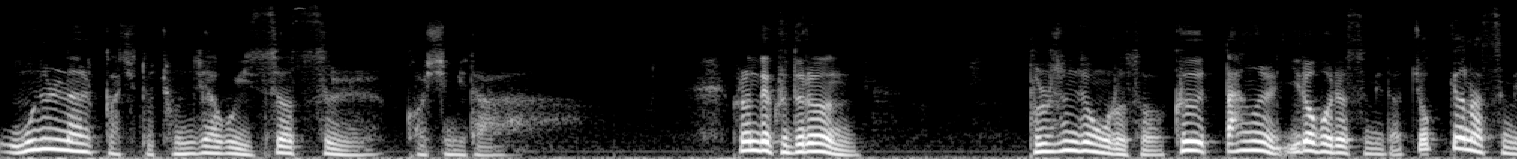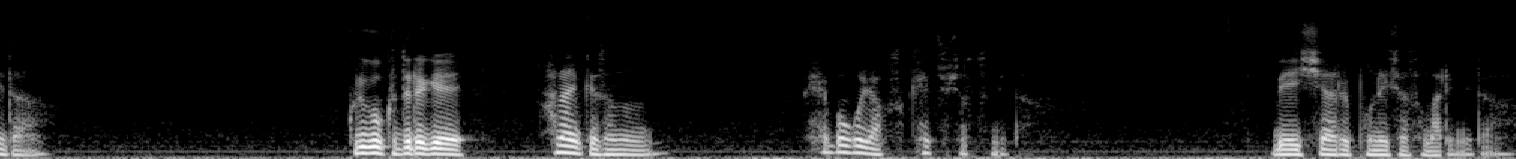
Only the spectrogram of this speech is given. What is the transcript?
오늘날까지도 존재하고 있었을 것입니다. 그런데 그들은 불순종으로서 그 땅을 잃어버렸습니다. 쫓겨났습니다. 그리고 그들에게 하나님께서는 회복을 약속해 주셨습니다. 메시아를 보내셔서 말입니다.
